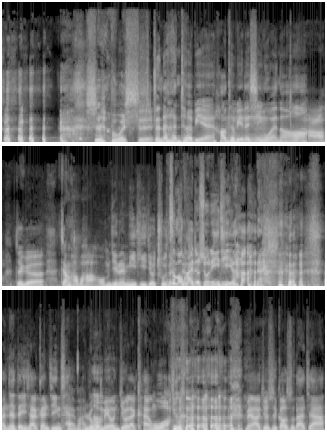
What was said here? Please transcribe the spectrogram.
是不是真的很特别？好特别的新闻哦！好，这个这样好不好？我们今天谜题就出在这么快就出谜题了。反正等一下更精彩嘛。如果没有，你就来砍我。没有，就是告诉大家，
